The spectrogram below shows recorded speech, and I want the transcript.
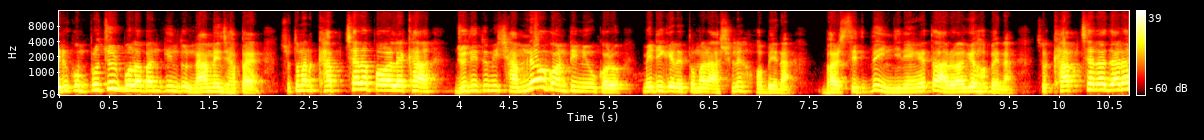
এরকম প্রচুর পোলাপান কিন্তু নামে ঝাঁপায়। সো তোমার খাপছাড়া পড়ালেখা যদি তুমি সামনেও কন্টিনিউ করো মেডিকেলে তোমার আসলে হবে না। ভার্সিটিতে ইঞ্জিনিয়ারিংয়ে তো আরও আগে হবে না। সো খাপ ছাড়া যারা,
